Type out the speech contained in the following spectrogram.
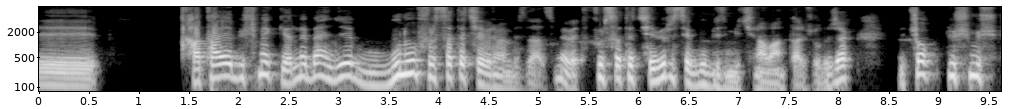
e, hataya düşmek yerine bence bunu fırsata çevirmemiz lazım. Evet fırsata çevirirsek bu bizim için avantajlı olacak. Çok düşmüş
